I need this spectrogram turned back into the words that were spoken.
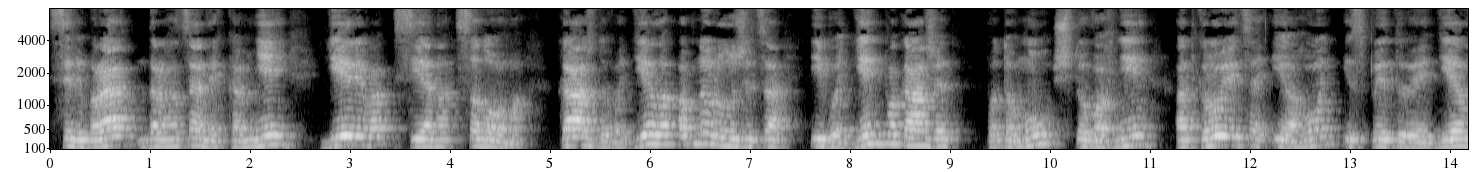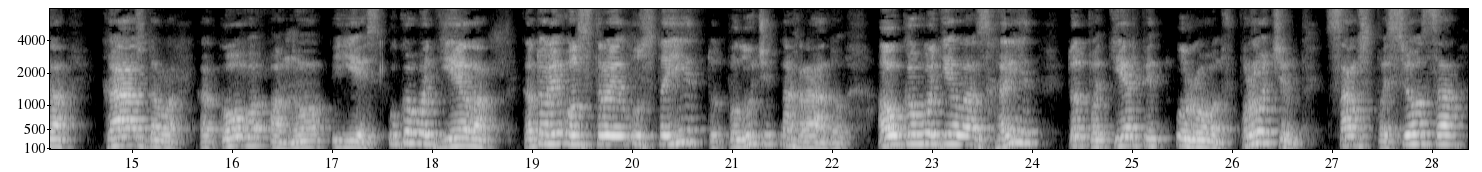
серебра, драгоценных камней, дерева, сена, солома? Каждого дела обнаружится, ибо день покажет, потому что в огне откроется и огонь испытывает дело каждого, какого оно есть. У кого дело, которое он строил, устоит, тот получит награду, а у кого дело сгорит, тот потерпит урон. Впрочем, сам спасется,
